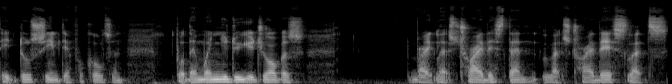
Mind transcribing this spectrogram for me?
it does seem difficult. And but then when you do your job as right let's try this then. Let's try this. Let's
